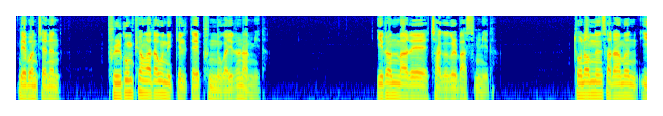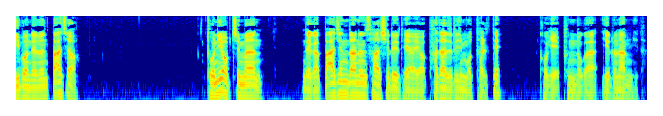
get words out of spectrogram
네 번째는 불공평하다고 느낄 때 분노가 일어납니다. 이런 말에 자극을 받습니다. 돈 없는 사람은 이번에는 빠져. 돈이 없지만 내가 빠진다는 사실에 대하여 받아들이지 못할 때 거기에 분노가 일어납니다.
